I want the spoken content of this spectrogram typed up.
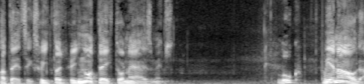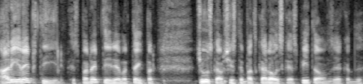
pateicīgs. Viņi, taču- viņi noteikti to neaizmirst. Lūk, Vienalga, arī reptīļi. Es par reptīļiem varu teikt, par čūskām. Šis te pats karaliskais pitons, ja, kad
